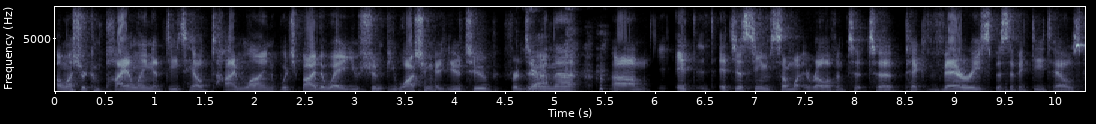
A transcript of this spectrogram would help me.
unless you're compiling a detailed timeline which by the way you shouldn't be watching a youtube for doing yeah. that um, it, it, it just seems somewhat irrelevant to, to pick very specific details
